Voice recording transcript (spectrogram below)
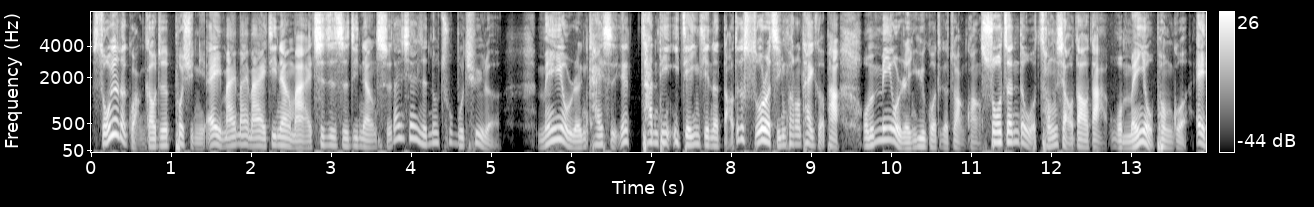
所有的广告就是 push 你，哎，买买买，尽量买，吃吃吃，尽量吃。但现在人都出不去了。没有人开始，因为餐厅一间一间的倒，这个所有的情况都太可怕。我们没有人遇过这个状况。说真的，我从小到大我没有碰过。哎，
